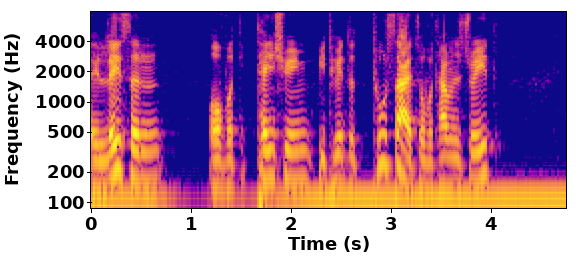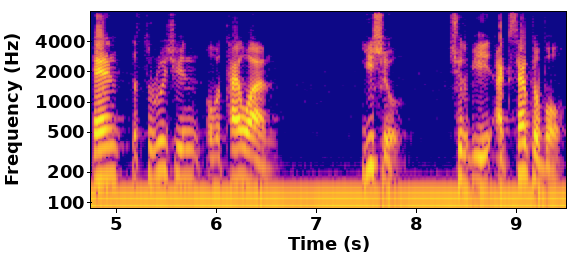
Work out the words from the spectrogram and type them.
a lesson of tension between the two sides of Taiwan Strait and the solution of Taiwan issue should be acceptable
